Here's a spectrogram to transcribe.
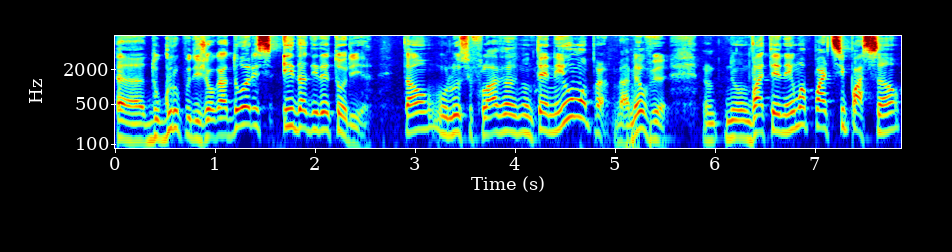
eh, do grupo de jogadores e da diretoria. Então, o Lúcio Flávio não tem nenhuma, a meu ver, não, vai ter nenhuma participação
